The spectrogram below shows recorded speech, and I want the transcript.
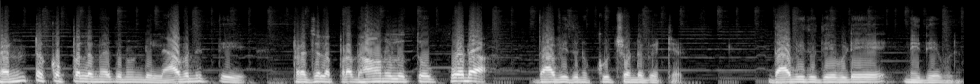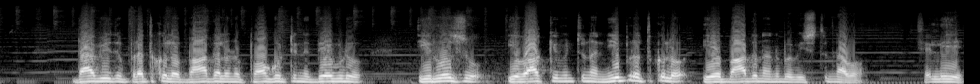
పెంట కుప్పల మీద నుండి లేవనెత్తి ప్రజల ప్రధానులతో కూడా దావీదును కూర్చొండబెట్టాడు. దావీదు దేవుడే నీ దేవుడు. దావీదు బ్రతుకుల బాధలను పోగొట్టిన దేవుడు ఈరోజు ఈ వాక్యం వింటున్న నీ బ్రతుకులో ఏ బాధను అనుభవిస్తున్నావో చెల్లి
